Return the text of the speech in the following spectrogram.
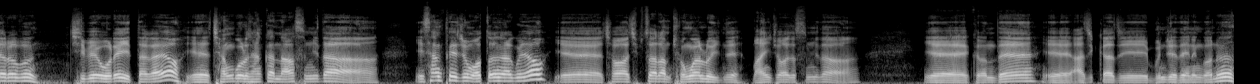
여러분. 집에 오래 있다가요. 예, 장보러 잠깐 나왔습니다. 이 상태 좀 어떠냐고요? 예, 저와 집사람 정말로 이제 많이 좋아졌습니다. 예, 그런데 예, 아직까지 문제되는 거는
